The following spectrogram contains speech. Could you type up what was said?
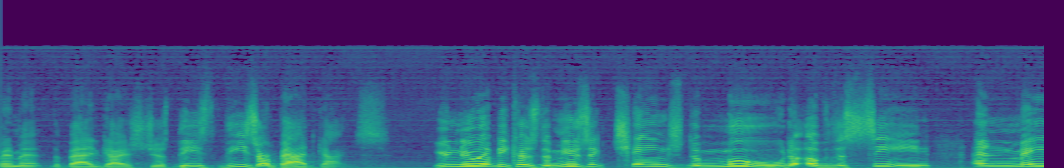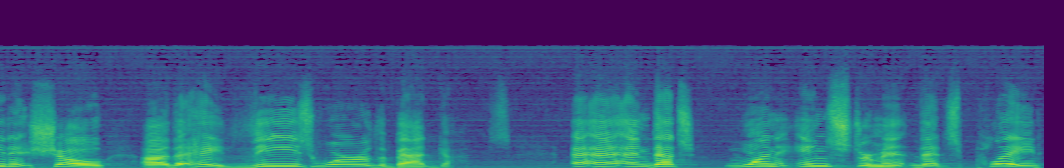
wait a minute, the bad guys just, these, these are bad guys. You knew it because the music changed the mood of the scene and made it show uh, that, hey, these were the bad guys. And, and that's one instrument that's played.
